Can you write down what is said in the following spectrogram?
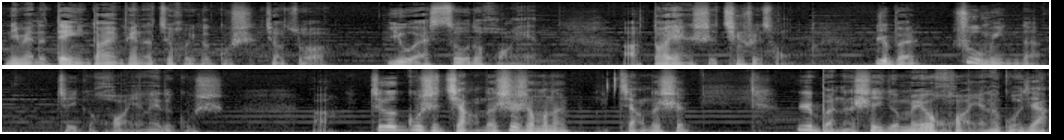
里面的电影导演片的最后一个故事，叫做《USO 的谎言》，啊，导演是清水从，日本著名的这个谎言类的故事，啊，这个故事讲的是什么呢？讲的是，日本呢是一个没有谎言的国家，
